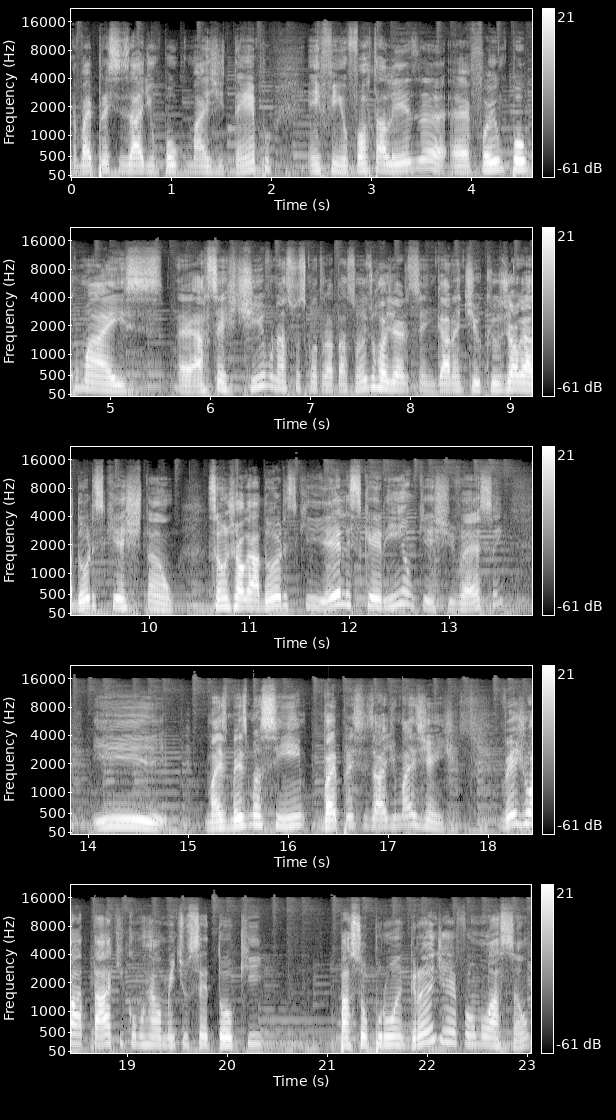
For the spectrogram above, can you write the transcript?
vai precisar de um pouco mais de tempo. Enfim, o Fortaleza é, foi um pouco mais é, assertivo nas suas contratações. O Rogério Sen garantiu que os jogadores que estão são jogadores que eles queriam que estivessem e mas mesmo assim vai precisar de mais gente. Vejo o ataque como realmente o setor que passou por uma grande reformulação.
